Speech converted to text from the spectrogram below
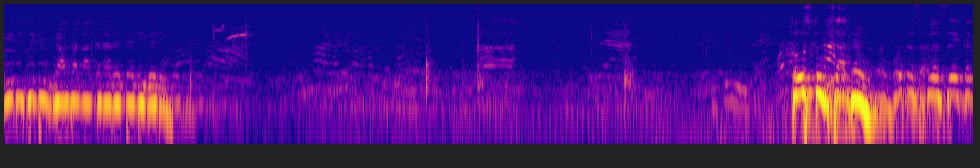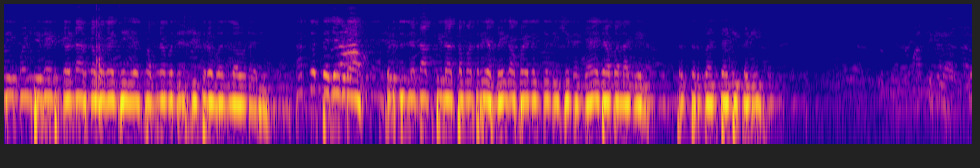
इनिशिएटिव्ह घ्यावा लागणार आहे त्या ठिकाणी. कौस्तुभ जाधव बोनस प्लस कधी मल्टी राईड करणार का बघायचं? या सामन्यामध्ये चित्र बदलावणारी. ताकद त्याच्याकडे. परंतु त्या ताकदीला आता मात्र या मेगा फायनलच्या दिशेने न्याय द्यावा लागेल तर दरम्यान त्या ठिकाणी त्या ठिकाणी आता मात्र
